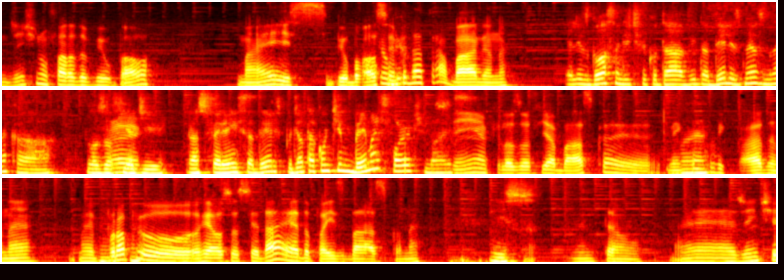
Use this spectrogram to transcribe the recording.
A gente não fala do Bilbao, mas Bilbao sempre dá trabalho, né? Eles gostam de dificultar a vida deles mesmo, né? Com a filosofia é. de transferência deles. Podiam estar com um time bem mais forte, mas. Sim, a filosofia basca é bem é. complicada, né? O uhum. próprio Real Sociedade é do País Basco, né? Isso. Então, é, a gente.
